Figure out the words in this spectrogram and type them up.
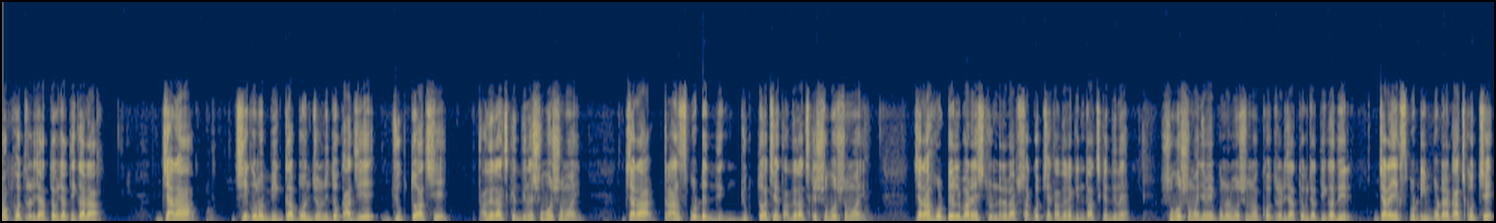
নক্ষত্রের জাতক জাতিকারা, যারা যে কোনো বিজ্ঞাপনজনিত কাজে যুক্ত আছে, তাদের আজকের দিনে শুভ সময়। যারা ট্রান্সপোর্টের দিক যুক্ত আছে, তাদের আজকে শুভ সময়। যারা হোটেল বা রেস্টুরেন্টের ব্যবসা করছে, তাদেরও কিন্তু আজকের দিনে শুভ সময় যাবে পুনর্বসু নক্ষত্রের জাতক জাতিকাদের। যারা এক্সপোর্ট ইম্পোর্টের কাজ করছে,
